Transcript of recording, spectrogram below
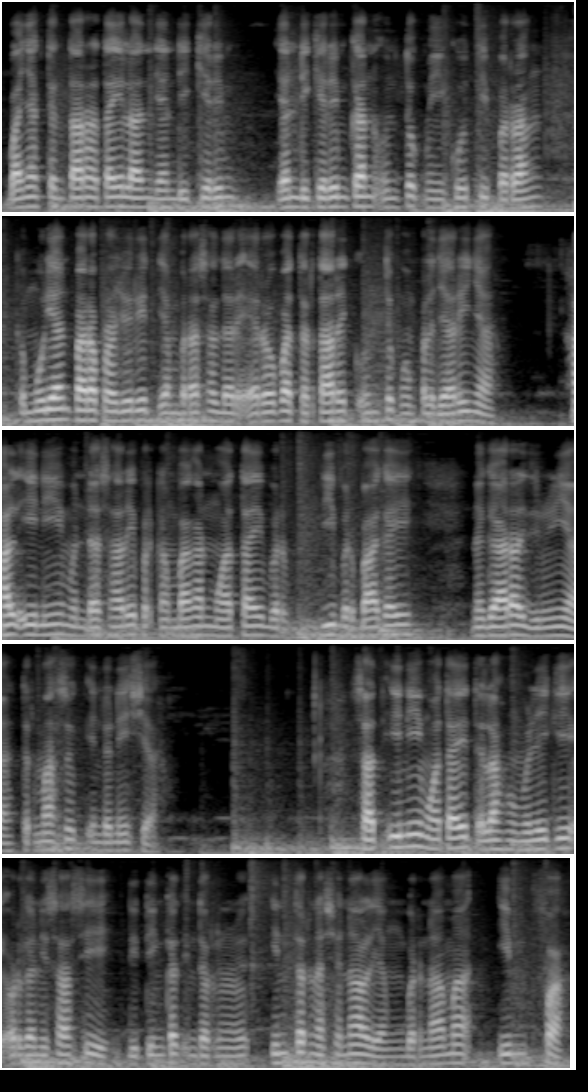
Banyak tentara Thailand yang dikirim yang dikirimkan untuk mengikuti perang. Kemudian para prajurit yang berasal dari Eropa tertarik untuk mempelajarinya. Hal ini mendasari perkembangan Muay Thai ber, di berbagai negara di dunia, termasuk Indonesia. Saat ini Muay Thai telah memiliki organisasi di tingkat interna internasional yang bernama IMFA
